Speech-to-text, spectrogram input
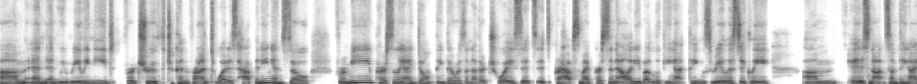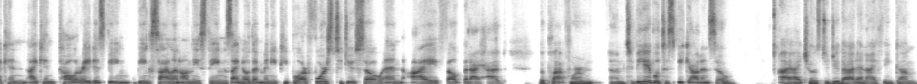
Um, and and we really need for truth to confront what is happening. And so for me personally i don't think there was another choice. It's it's perhaps my personality but looking at things realistically um, it's not something i can i can tolerate is being being silent on these things. I know that many people are forced to do so and i felt that i had the platform um, to be able to speak out. And so I, I chose to do that. And i think um,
